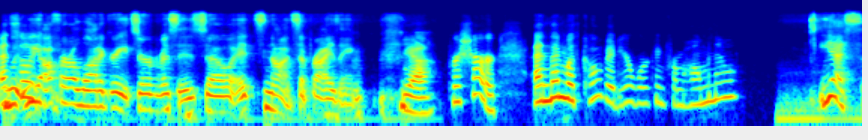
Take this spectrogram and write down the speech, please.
And we, so, we offer a lot of great services. So it's not surprising. yeah, for sure. And then with COVID, you're working from home now? Yes.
